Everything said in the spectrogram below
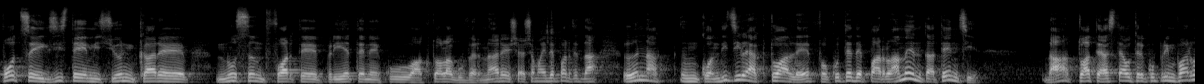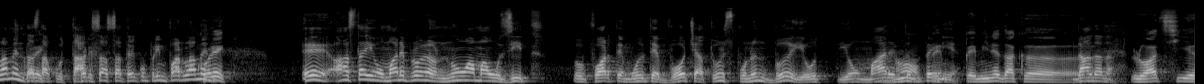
pot să existe emisiuni care nu sunt foarte prietene cu actuala guvernare și așa mai departe, dar în, în condițiile actuale, făcute de Parlament, atenție, da? toate astea au trecut prin Parlament, Corect. asta cu taxa Corect. s-a trecut prin Parlament. Corect. E, asta e o mare problemă. Nu am auzit foarte multe voci atunci spunând, bă, e o, e o mare nu, tâmpenie. Pe, pe mine, dacă da, da, da. luați uh,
